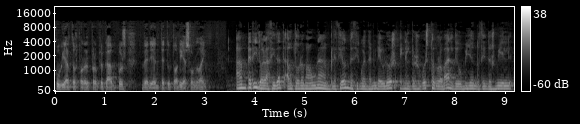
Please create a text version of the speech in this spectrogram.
cubiertos por el propio campus mediante tutorías online han pedido a la ciudad autónoma una ampliación de 50.000 euros en el presupuesto global de 1.200.000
